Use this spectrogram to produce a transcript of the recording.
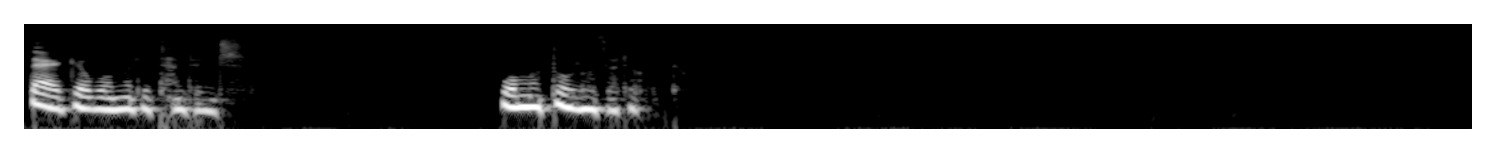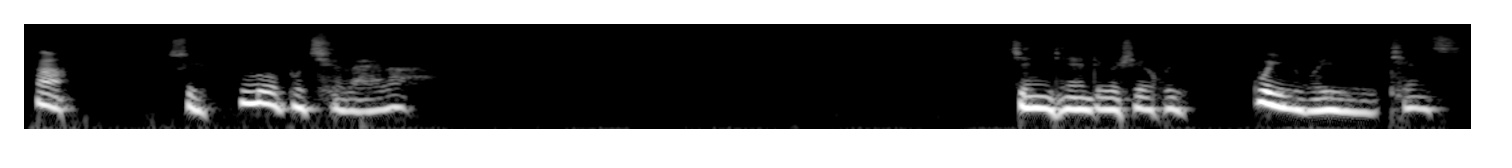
带给我们的贪嗔痴，我们堕落在这个里头。啊。所以乐不起来了。今天这个社会贵为天子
